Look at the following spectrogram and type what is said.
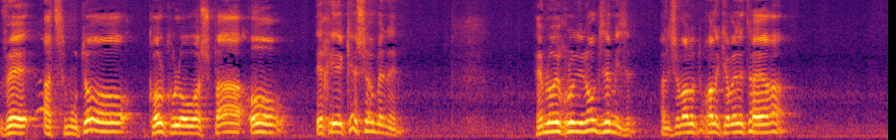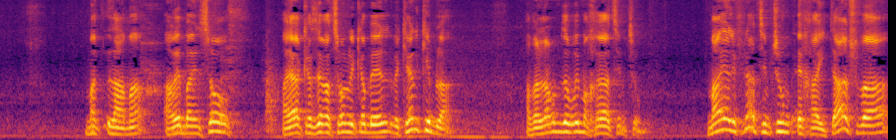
ועצמותו, כל כולו הוא השפעה, אור, איך יהיה קשר ביניהם? הם לא יוכלו לנהוג זה מזה. הנשמה לא תוכל לקבל את ההערה. למה? הרי באינסוף היה כזה רצון לקבל וכן קיבלה. אבל אנחנו מדברים אחרי הצמצום. מה היה לפני הצמצום? איך הייתה השוואה?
